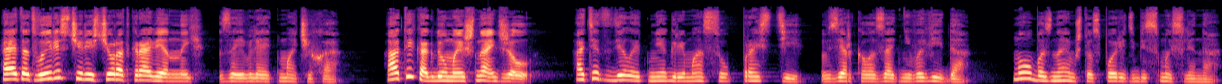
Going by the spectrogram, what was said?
«Этот вырез чересчур откровенный», — заявляет мачеха. «А ты как думаешь, Найджел?» Отец делает мне гримасу «прости» в зеркало заднего вида. Мы оба знаем, что спорить бессмысленно.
